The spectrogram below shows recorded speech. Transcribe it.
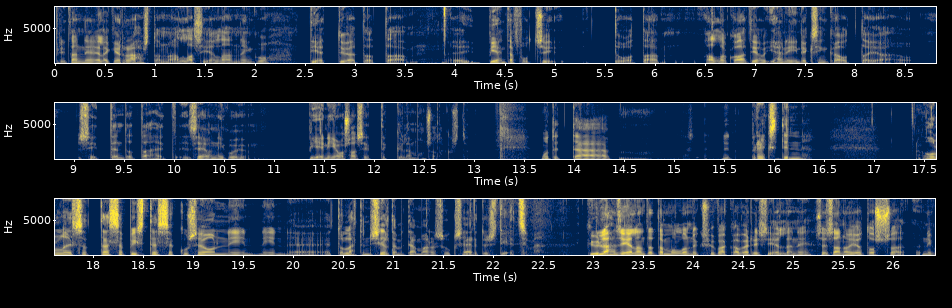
Britannian eläkerahaston alla, siellä on niin kuin, tiettyä tota, pientä futsi tuota, allokaatio ihan indeksin kautta ja sitten tota, et se on niin kuin pieni osa sitten kyllä mun salkusta. Mutta että nyt Brexitin olleessa tässä pisteessä, kun se on, niin, niin et ole lähtenyt sieltä mitään mahdollisuuksia erityisesti etsimään. kyllähän siellä on, tota, mulla on yksi hyvä kaveri siellä, niin se sanoi jo tuossa niin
